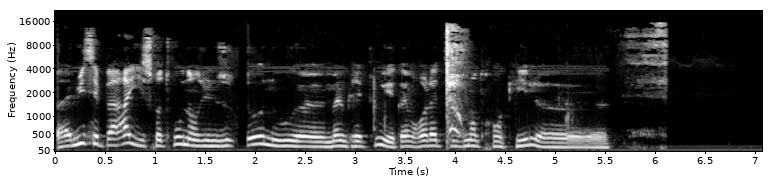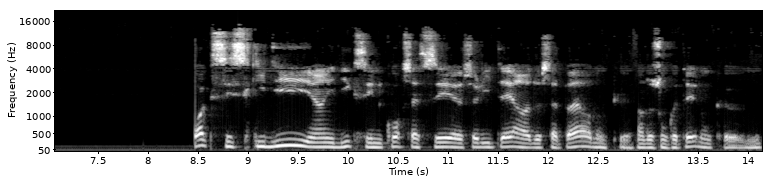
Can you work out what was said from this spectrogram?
bah, lui c'est pareil, il se retrouve dans une zone où malgré tout il est quand même relativement tranquille. Je crois que c'est ce qu'il dit. Hein. Il dit que c'est une course assez euh, solitaire de sa part, donc euh, enfin de son côté. Donc euh,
